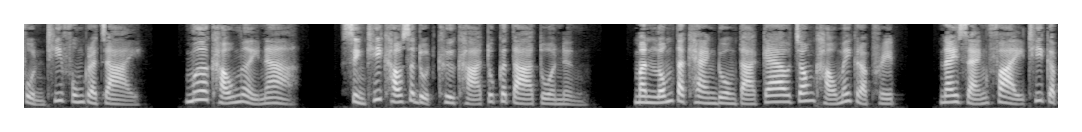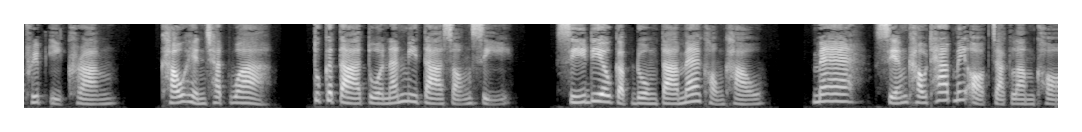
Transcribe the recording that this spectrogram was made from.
ฝุ่นที่ฟุ้งกระจาย เมื่อเขาเงยหน้า สิ่งที่เขาสะดุดคือขาตุ๊กตาตัวหนึ่ง มันล้มตะแคงดวงตาแก้วจ้องเขาไม่กระพริบในแสงไฟที่กระพริบอีกครั้ง เขาเห็นชัดว่า ตุ๊กตาตัวนั้นมีตาสองสี สีเดียวกับดวงตาแม่ของเขา แม่ เสียงเขาแทบไม่ออกจากลำคอ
